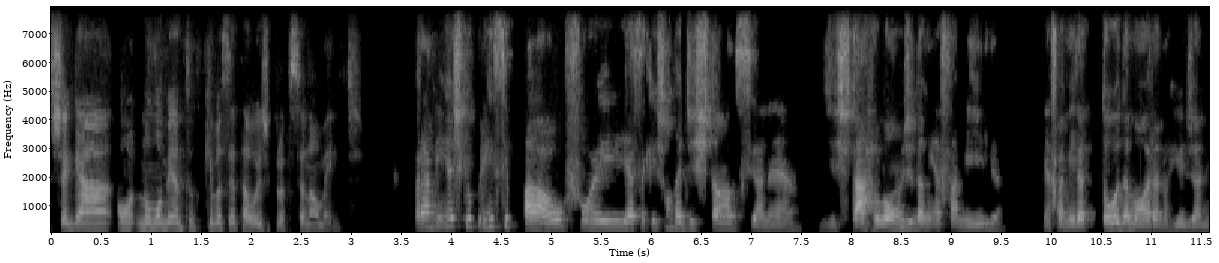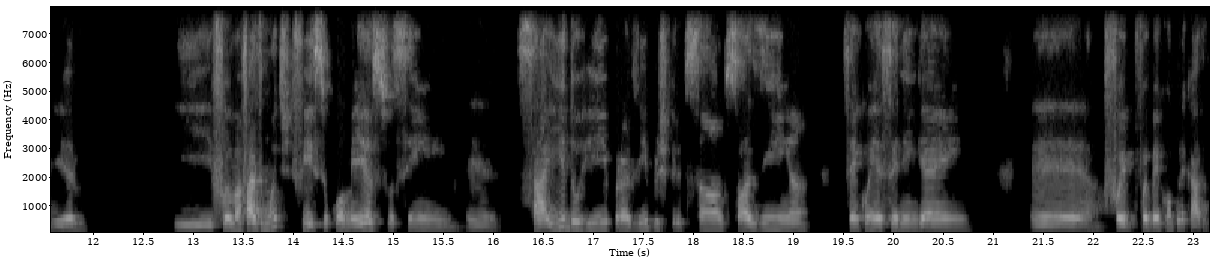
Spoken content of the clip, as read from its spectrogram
chegar no momento que você está hoje profissionalmente. Para mim, acho que o principal foi essa questão da distância, né? De estar longe da minha família. Minha família toda mora no Rio de Janeiro. E foi uma fase muito difícil. O começo, assim, é, sair do Rio para vir para o Espírito Santo sozinha, sem conhecer ninguém, é, foi, foi bem complicado.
